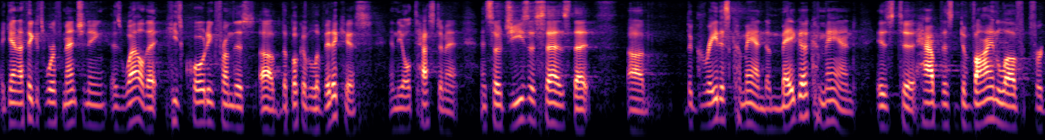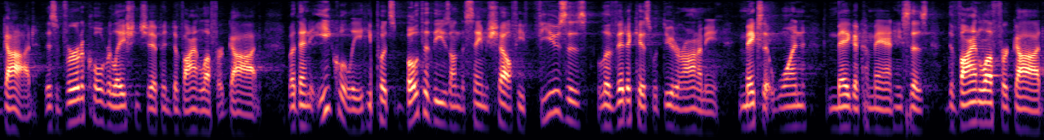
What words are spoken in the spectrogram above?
Again, I think it's worth mentioning as well that he's quoting from this, uh, the book of Leviticus in the Old Testament. And so Jesus says that uh, the greatest command, the mega command, is to have this divine love for God, this vertical relationship and divine love for God. But then equally, he puts both of these on the same shelf. He fuses Leviticus with Deuteronomy, makes it one mega command. He says, divine love for God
